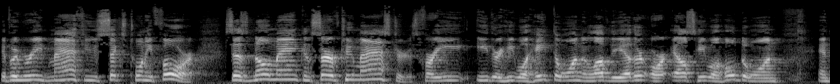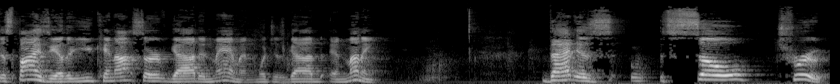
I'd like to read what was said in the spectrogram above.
If we read Matthew 6.24, it says, No man can serve two masters, for he, either he will hate the one and love the other, or else he will hold the one and despise the other. You cannot serve God and mammon, which is God and money. That is so true.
